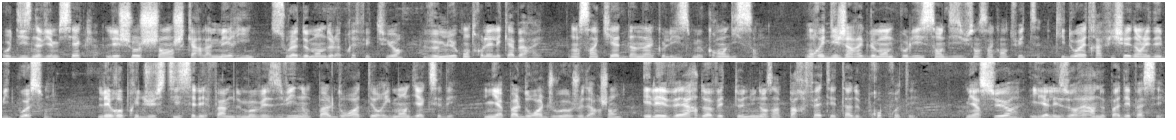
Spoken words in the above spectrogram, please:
Au XIXe siècle, les choses changent car la mairie, sous la demande de la préfecture, veut mieux contrôler les cabarets. On s'inquiète d'un alcoolisme grandissant. On rédige un règlement de police en 1858 qui doit être affiché dans les débits de boissons. Les repris de justice et les femmes de mauvaise vie n'ont pas le droit théoriquement d'y accéder. Il n'y a pas le droit de jouer au jeu d'argent et les verres doivent être tenus dans un parfait état de propreté. Bien sûr, il y a les horaires à ne pas dépasser.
